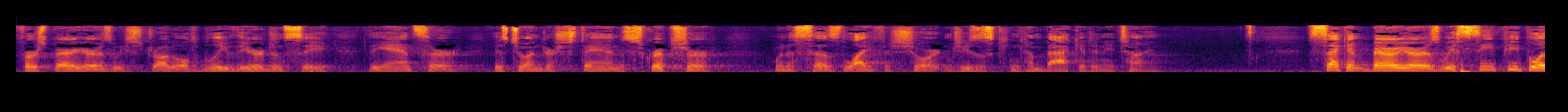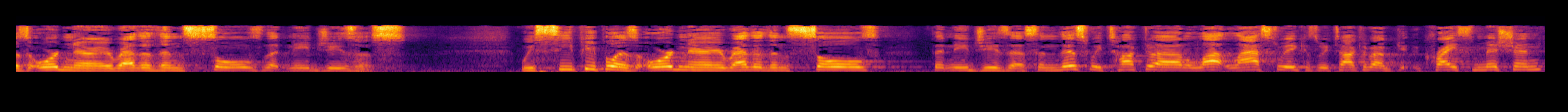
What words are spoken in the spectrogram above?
First barrier is we struggle to believe the urgency. The answer is to understand Scripture when it says life is short and Jesus can come back at any time. Second barrier is we see people as ordinary rather than souls that need Jesus. We see people as ordinary rather than souls that need Jesus. And this we talked about a lot last week as we talked about Christ's mission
